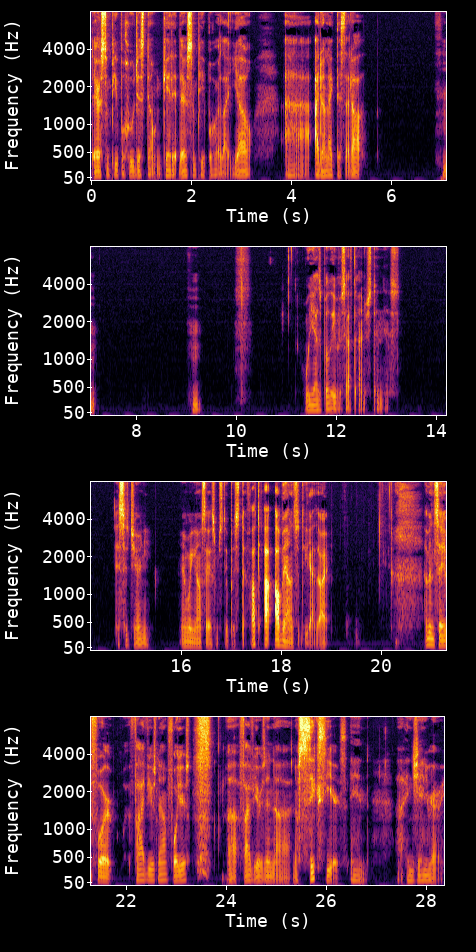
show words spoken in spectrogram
There are some people who just don't get it. There are some people who are like, yo, uh, I don't like this at all. We as believers have to understand this. It's a journey, and we're gonna say some stupid stuff. I'll, I'll be honest with you guys. All right, I've been saved for five years now, four years, uh, five years in uh, no six years in uh, in January.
